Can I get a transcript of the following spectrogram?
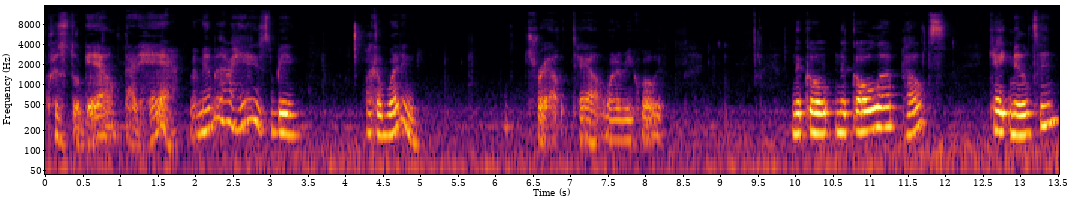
Crystal Gayle, that hair. Remember her hair used to be like a wedding trail, tail, whatever you call it. Nicole, Nicola Peltz, Kate Middleton,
